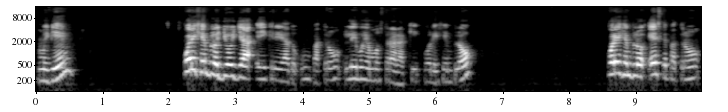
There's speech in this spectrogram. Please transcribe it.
Muy bien. Por ejemplo, yo ya he creado un patrón. Le voy a mostrar aquí, por ejemplo, Por ejemplo, este patrón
